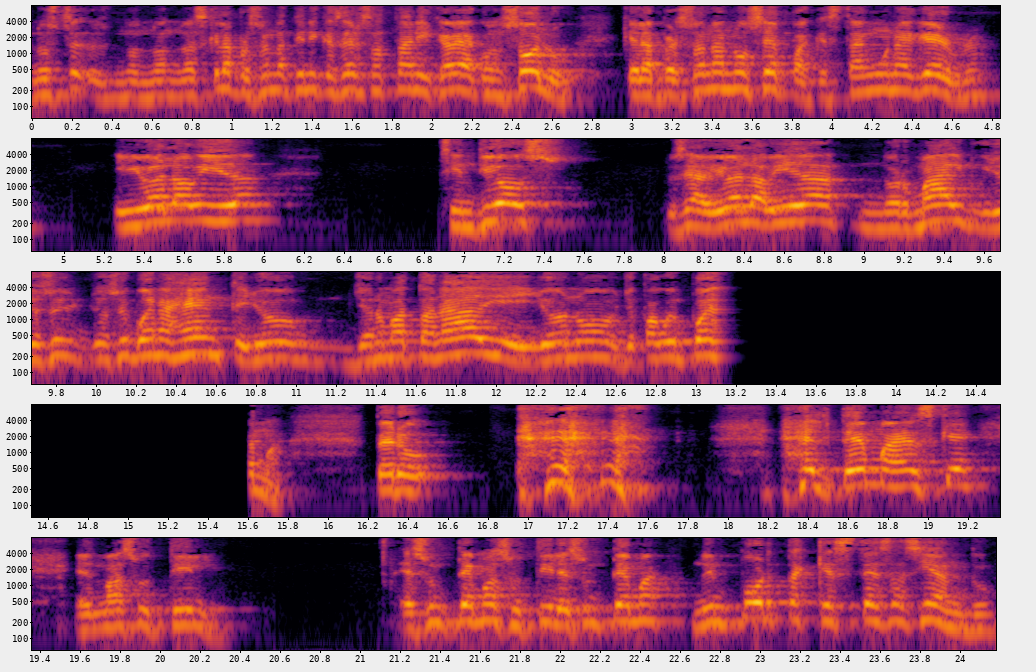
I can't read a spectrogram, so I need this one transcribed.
No, es que la persona tiene que ser satánica, vea, con solo que la persona no sepa que está en una guerra y viva la vida sin Dios, o sea, viva la vida normal, yo soy, yo soy buena gente, yo, yo no mato a nadie y yo no, yo pago impuestos. Pero el tema es que es más sutil. Es un tema sutil, es un tema, no importa qué estés haciendo,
